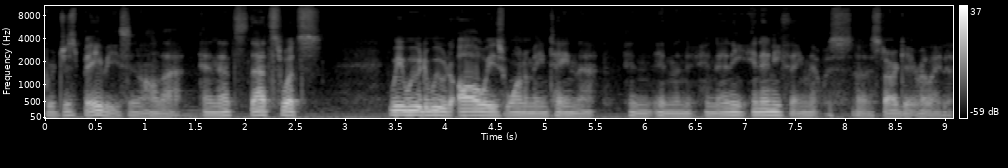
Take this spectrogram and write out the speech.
we're just babies and all that, and that's that's what's we, we would we would always want to maintain that in in the, in any in anything that was uh, Stargate related.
